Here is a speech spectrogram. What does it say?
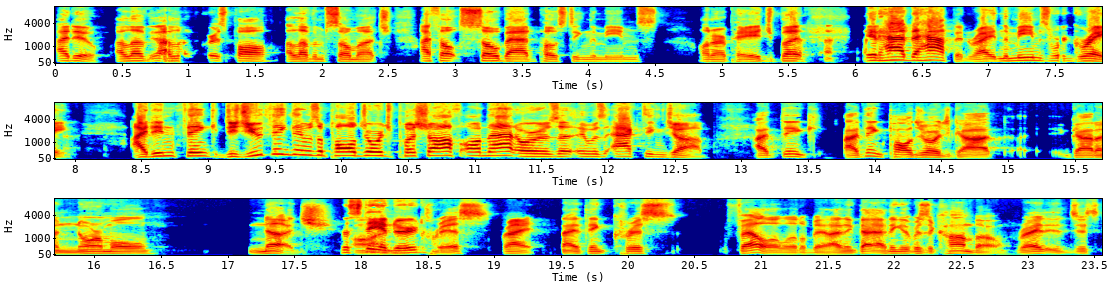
I do. I love yeah. I love Chris Paul. I love him so much. I felt so bad posting the memes on our page, but it had to happen, right? And the memes were great. I didn't think did you think there was a Paul George push off on that or it was a, it was acting job? I think I think Paul George got got a normal nudge. The standard. Chris. Right. I think Chris fell a little bit. I think that I think it was a combo, right? It just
